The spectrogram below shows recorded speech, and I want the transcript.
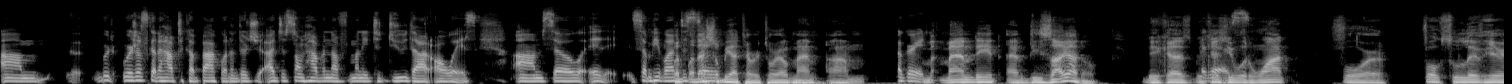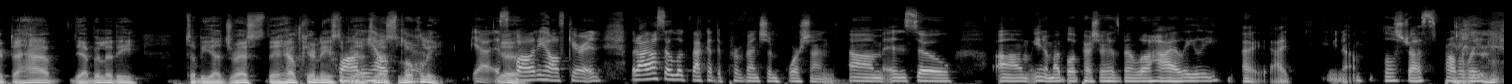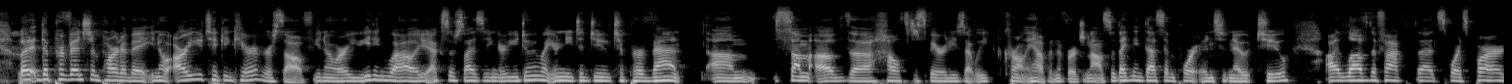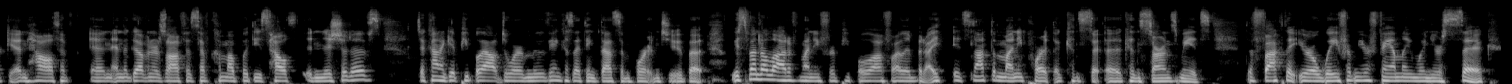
Um, we're, we're just gonna have to cut back on it. There's, I just don't have enough money to do that always. Um, so it, some people have But, to but that should be a territorial man um, agreed. m- mandate and desire, though, because because you would want for folks who live here to have the ability to be addressed, their healthcare needs Quality to be addressed healthcare. locally. yeah it's Yeah. quality healthcare and but i also look back at the prevention portion um and so um you know my blood pressure has been a little high lately i i you know a little stressed probably. But the prevention part of it you know are you taking care of yourself? You know are you eating well? Are you exercising? Are you doing what you need to do to prevent um, some of the health disparities that we currently have in the virgin islands? So i think that's important to note too. I love the fact that sports park and health have and, and the governor's office have come up with these health initiatives to kind of get people outdoor moving because i think that's important too but we spend a lot of money for people off island but I, it's not the money part that uh, concerns me. It's the fact that you're away from your family when you're sick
